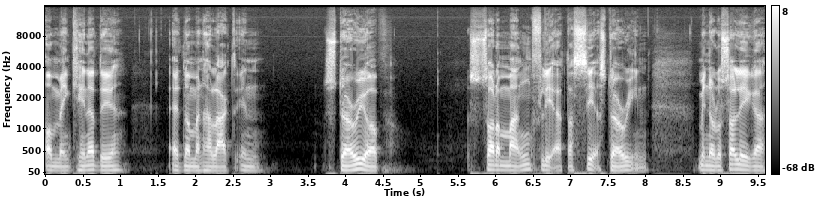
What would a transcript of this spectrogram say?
om man kender det, at når man har lagt en story op, så er der mange flere, der ser storyen. Men når du så lægger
